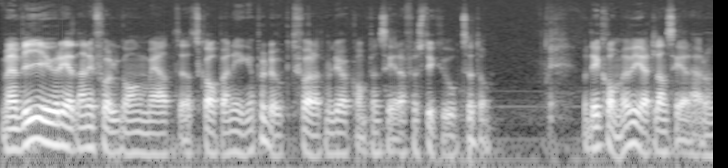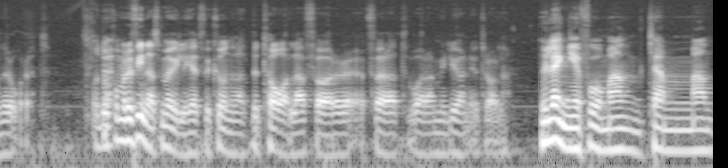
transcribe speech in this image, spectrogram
Men vi är ju redan i full gång med att, att skapa en egen produkt för att miljökompensera för styckegodset. Då. Och det kommer vi att lansera här under året. Och då kommer det finnas möjlighet för kunderna att betala för, för att vara miljöneutrala. Hur länge får man, kan man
